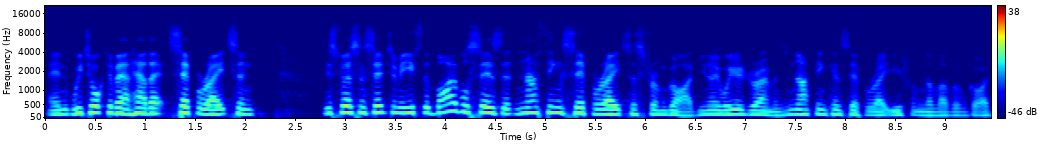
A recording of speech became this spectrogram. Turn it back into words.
and we talked about how that separates. And this person said to me, if the Bible says that nothing separates us from God, you know, we read Romans, nothing can separate you from the love of God,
